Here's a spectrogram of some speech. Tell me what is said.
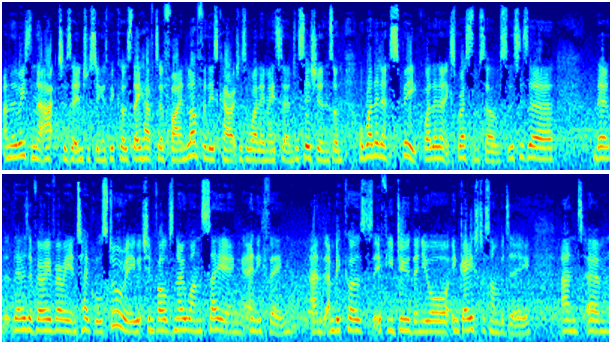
and the reason that actors are interesting is because they have to find love for these characters or why they made certain decisions, on, or why they don't speak, why they don't express themselves. This is a there, there is a very, very integral story which involves no one saying anything, and, and because if you do, then you're engaged to somebody, and um,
